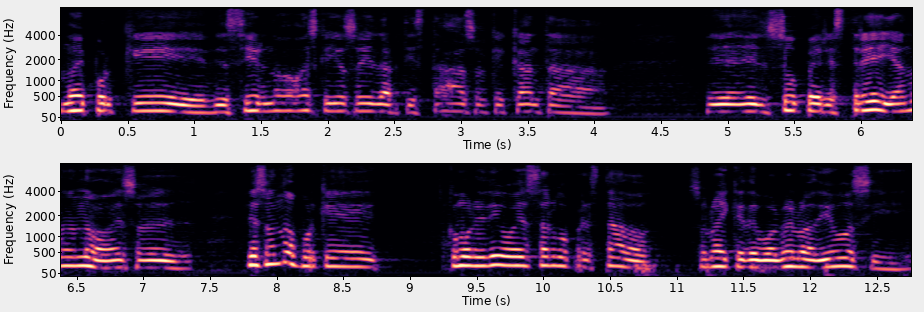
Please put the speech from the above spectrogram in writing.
no hay por qué decir, no, es que yo soy el artistazo, el que canta eh, el super estrella, no, no, eso, eso no, porque como le digo, es algo prestado, solo hay que devolverlo a Dios y,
